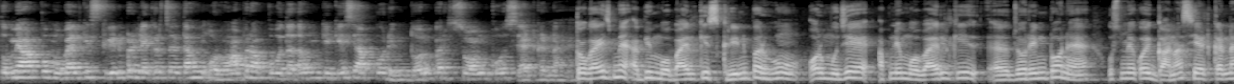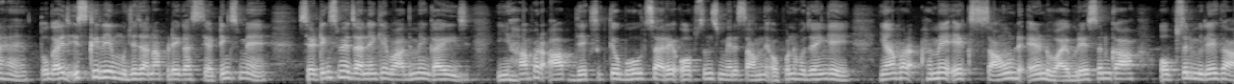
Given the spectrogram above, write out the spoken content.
तो मैं आपको मोबाइल की स्क्रीन पर लेकर चलता हूँ और वहाँ पर आपको बताता हूँ कि कैसे आपको रिंगटोन पर सॉन्ग को सेट करना है। तो गाइज़ मैं अभी मोबाइल की स्क्रीन पर हूँ और मुझे अपने मोबाइल की जो रिंगटोन है, उसमें कोई गाना सेट करना है। तो गाइज़ इसके लिए मुझे जाना पड़ेगा सेटिंग्स में। सेटिंग्स में जाने के बाद में गाइज़ यहाँ पर आप देख सकते हो बहुत सारे ऑप्शंस मेरे सामने ओपन हो जाएँगे। यहाँ पर हमें एक साउंड एंड वाइब्रेशन का ऑप्शन मिलेगा।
